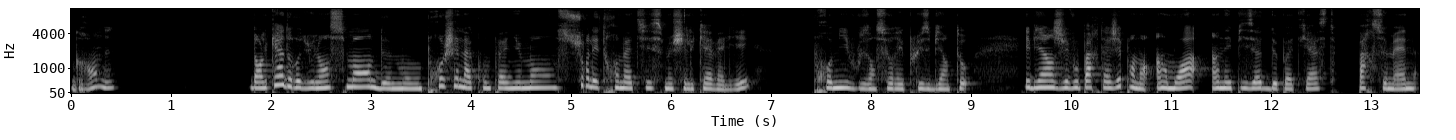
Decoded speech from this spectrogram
grandi. Dans le cadre du lancement de mon prochain accompagnement sur les traumatismes chez le cavalier, promis vous en saurez plus bientôt, eh bien, je vais vous partager pendant un mois un épisode de podcast par semaine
